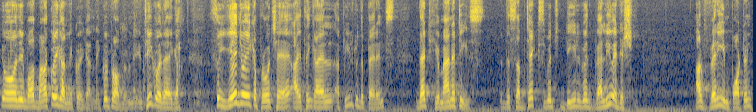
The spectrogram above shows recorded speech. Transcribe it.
कि ओ जी, बहुत बड़ा, कोई गल नहीं, कोई गल नहीं, कोई प्रॉब्लम नहीं, ठीक हो जाएगा. सो so ये जो एक अप्रोच है I think I'll appeal to the parents that humanities the subjects which deal with value addition are very important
